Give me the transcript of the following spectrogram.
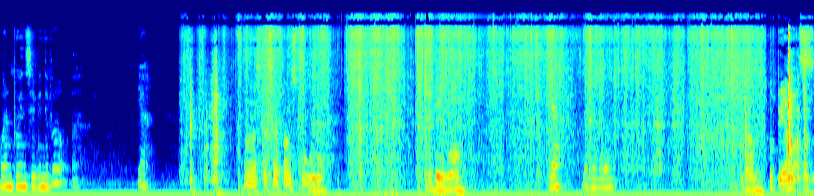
1.7 nivå. Ja. Men jeg skal se på den store. The big one. Ja, det big one. Den. Opp igjen, ass.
